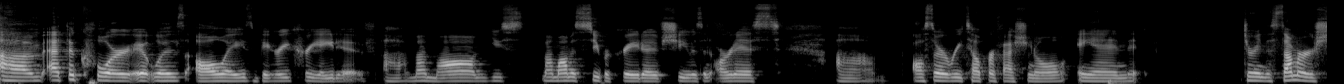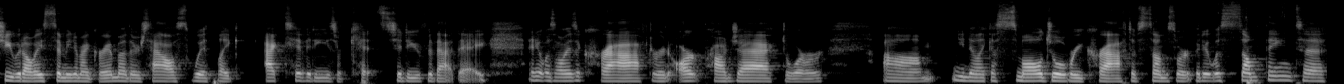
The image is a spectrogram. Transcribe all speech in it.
um, at the core, it was always very creative. Uh, my mom used, my mom is super creative. She was an artist um, also a retail professional. And during the summer, she would always send me to my grandmother's house with like activities or kits to do for that day. And it was always a craft or an art project or, um, you know, like a small jewelry craft of some sort, but it was something to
